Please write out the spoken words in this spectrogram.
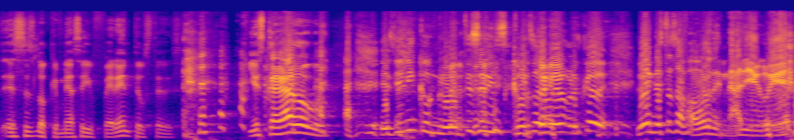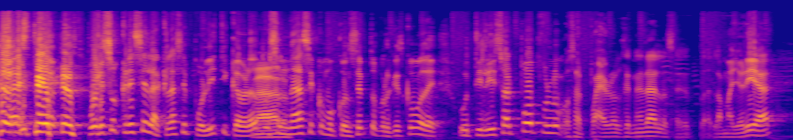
es lo que me hace diferente a ustedes. Y es cagado, güey. Es bien incongruente ese discurso, güey. Pero es que, güey, no estás a favor de nadie, güey. Este, Por eso crece la clase política, ¿verdad? Por eso nace como concepto, porque es como de utilizo al populum, o sea, al pueblo en general, o sea, la mayoría,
